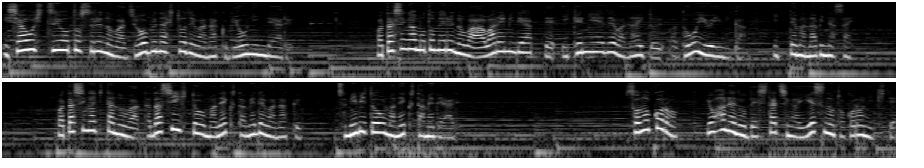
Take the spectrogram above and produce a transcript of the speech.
医者を必要とするのは丈夫な人ではなく病人である。私が求めるのは憐れみであって生贄ではないとはどういう意味か言って学びなさい。私が来たのは正しい人を招くためではなく罪人を招くためである。その頃ヨハネの弟子たちがイエスのところに来て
